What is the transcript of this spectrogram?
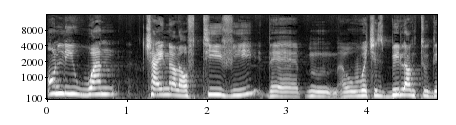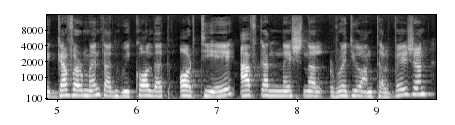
only one channel of TV, the, um, which is belong to the government, and we call that RTA, Afghan National Radio and Television.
